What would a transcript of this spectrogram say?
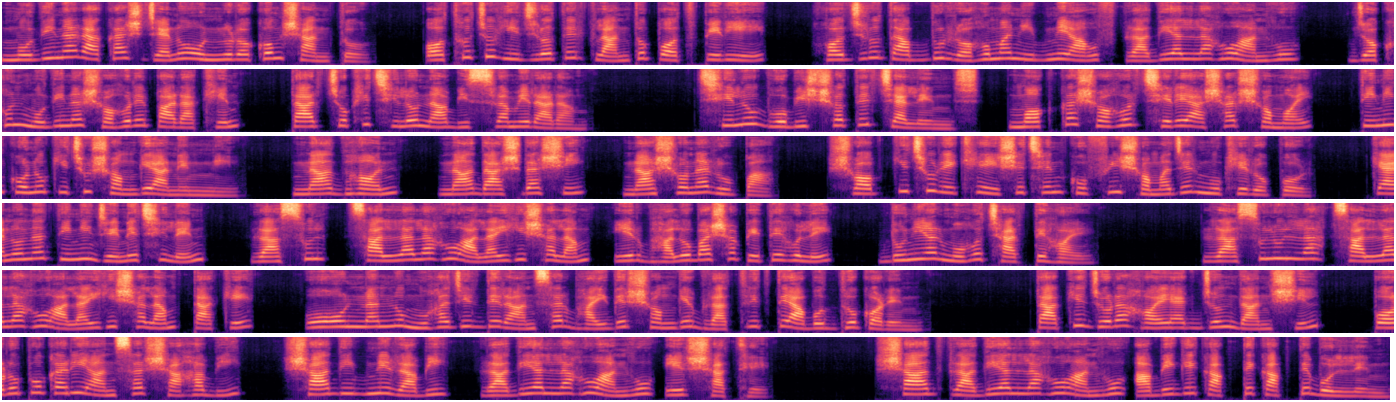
মদিনার আকাশ যেন অন্যরকম শান্ত। অথচ হিজরতের ক্লান্ত পথ পেরিয়ে হজরত আব্দুর রহমান ইবনে আউফ রাদিয়াল্লাহ আনহু যখন মদিনা শহরে পা রাখেন, তার চোখে ছিল না বিশ্রামের আরাম। ছিল ভবিষ্যতের চ্যালেঞ্জ। মক্কা শহর ছেড়ে আসার সময় তিনি কোনো কিছু সঙ্গে আনেননি। না ধন, না দাসদাসী, না সোনা রূপা। সব কিছু রেখে এসেছেন কুফরি সমাজের মুখের ওপর। কেননা তিনি জেনেছিলেন রাসুল সাল্লালাহু আলাইহি সালাম এর ভালোবাসা পেতে হলে দুনিয়ার মোহ ছাড়তে হয়। রাসূলুল্লাহ সাল্লালাহু আলাইহি সালাম তাকে ও অন্যান্য মুহাজিরদের আনসার ভাইদের সঙ্গে ভ্রাতৃত্বে আবদ্ধ করেন। তাকে জোড়া হয় একজন দানশীল, পরোপকারী আনসার সাহাবি সাদ ইবনে রাবি রাদিয়াল্লাহু আনহু এর সাথে। সাদ রাদিয়াল্লাহু আনহু আবেগে কাঁপতে কাঁপতে বললেন,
